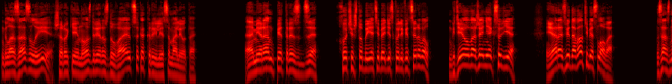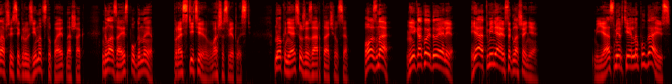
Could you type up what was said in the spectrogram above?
Глаза злые, широкие ноздри раздуваются, как крылья самолета. «Амиран Петрес Дзе, хочешь, чтобы я тебя дисквалифицировал? Где уважение к судье? Я разве давал тебе слово?» Зазнавшийся грузин отступает на шаг. Глаза испуганные. «Простите, ваша светлость». Но князь уже заортачился. «Поздно! Никакой дуэли! Я отменяю соглашение!» Я смертельно пугаюсь.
